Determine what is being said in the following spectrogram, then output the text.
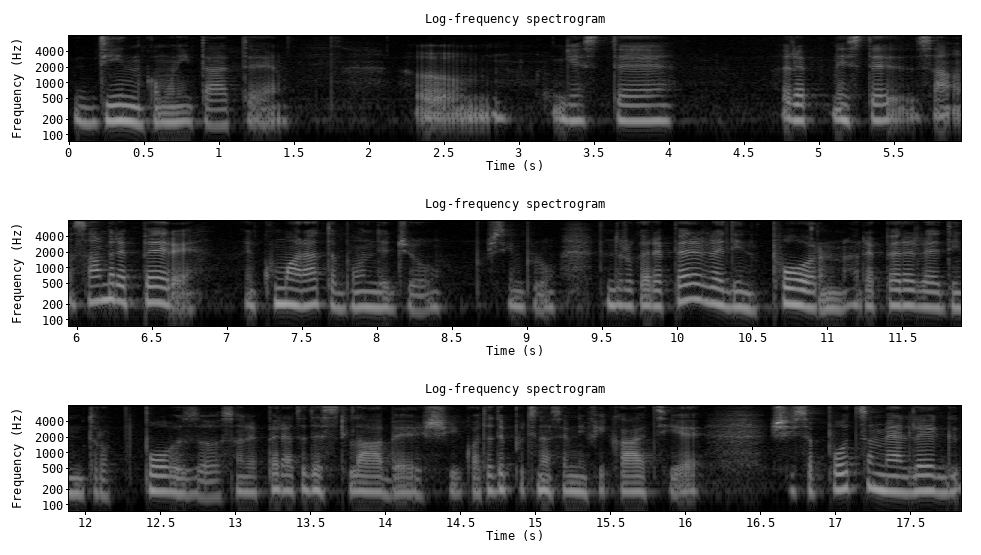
din comunitate um, este, este să, să am repere cum arată bondage pur și simplu. Pentru că reperele din porn, reperele dintr-o poză, sunt repere atât de slabe și cu atât de puțină semnificație și să pot să-mi aleg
